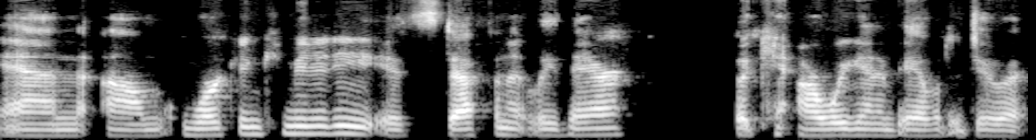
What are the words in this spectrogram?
and um, work in community is definitely there but can, are we going to be able to do it?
